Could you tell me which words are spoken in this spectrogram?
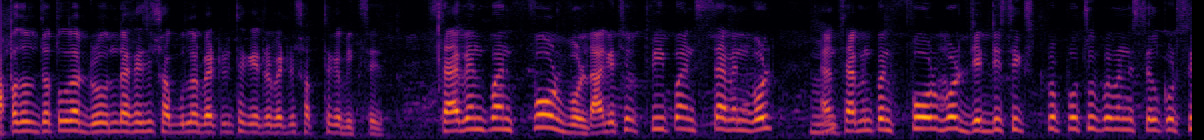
আপাতত যতগুলো ড্রোন দেখাইছি সবগুলোর ব্যাটারি থেকে এটার ব্যাটারি সব থেকে big size seven point four volt আগে ছিল three point seven volt and seven point four volt Z six pro প্রচুর পরিমাণে সেল করছি।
